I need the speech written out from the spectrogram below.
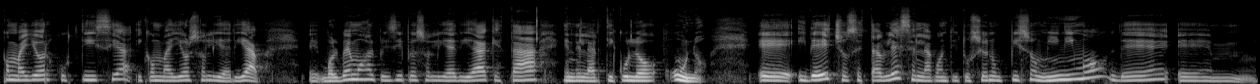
con mayor justicia y con mayor solidaridad. Eh, volvemos al principio de solidaridad que está en el artículo 1. Eh, y de hecho se establece en la Constitución un piso mínimo de, em,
